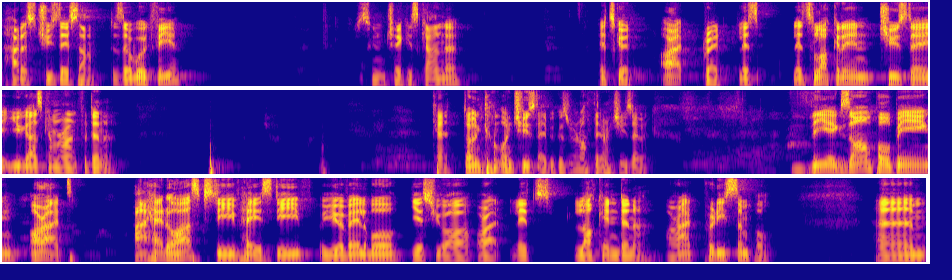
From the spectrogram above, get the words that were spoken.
how does Tuesday sound? Does that work for you? Just gonna check his calendar. It's good. All right, great. Let's let's lock it in. Tuesday, you guys come around for dinner. Okay, don't come on Tuesday because we're not there on Tuesday. But the example being, all right, I had to ask Steve, hey, Steve, are you available? Yes, you are. All right, let's lock in dinner. All right, pretty simple. Um,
